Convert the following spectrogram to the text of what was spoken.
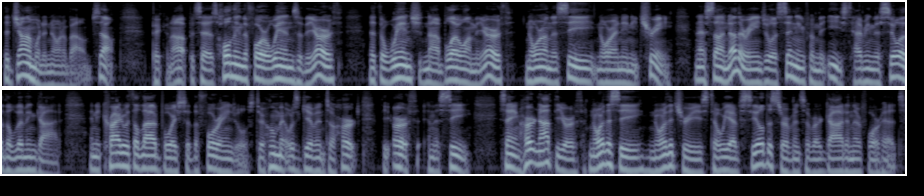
that John would have known about. So picking up. It says, holding the four winds of the earth, that the wind should not blow on the earth, nor on the sea, nor on any tree. And I saw another angel ascending from the east, having the seal of the living God. And he cried with a loud voice to the four angels, to whom it was given to hurt the earth and the sea, saying, Hurt not the earth, nor the sea, nor the trees, till we have sealed the servants of our God in their foreheads.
